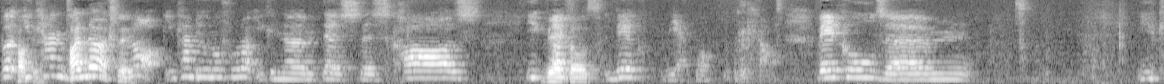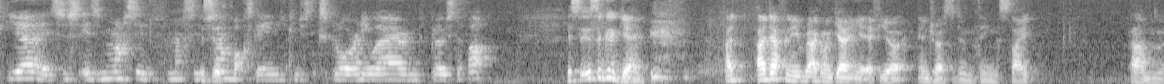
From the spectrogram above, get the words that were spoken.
But you can do I know, an actually. awful lot. You can do an awful lot. You can, um, there's, there's cars. You, Vehicles. Uh, vehicle, yeah, well, cars. Vehicles, um, you, yeah, it's just, it's massive, massive Is it- sandbox game. You can just explore anywhere and blow stuff up. It's it's a good game. I I definitely recommend getting it if you're interested in things like. Um,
